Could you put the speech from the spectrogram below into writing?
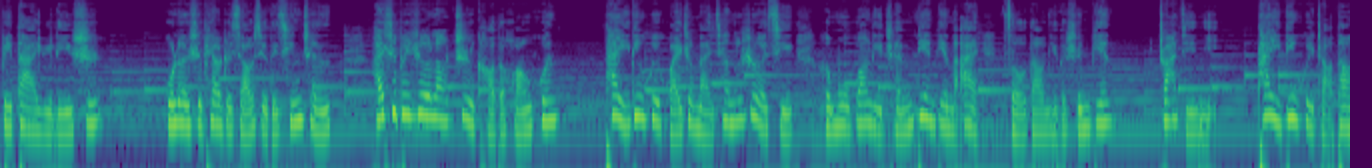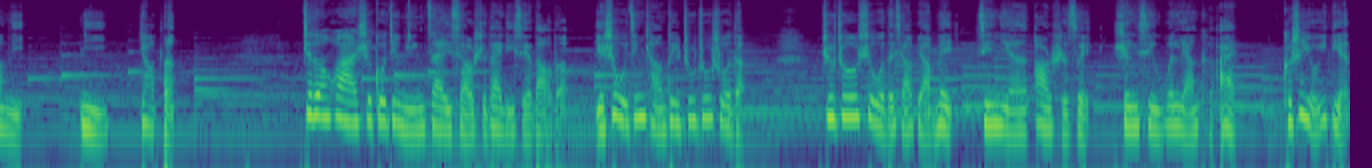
被大雨淋湿；无论是飘着小雪的清晨，还是被热浪炙烤的黄昏，他一定会怀着满腔的热情和目光里沉甸甸的爱走到你的身边，抓紧你。他一定会找到你，你要等。这段话是郭敬明在《小时代》里写到的，也是我经常对猪猪说的。猪猪是我的小表妹，今年二十岁，生性温良可爱。可是有一点，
